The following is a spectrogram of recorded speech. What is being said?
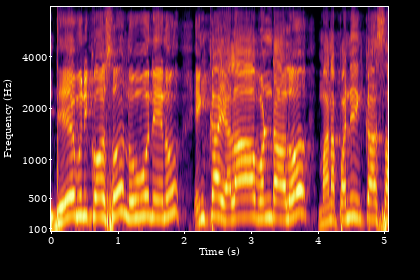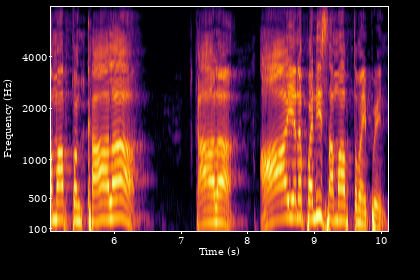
దేవుని కోసం నువ్వు నేను ఇంకా ఎలా ఉండాలో మన పని ఇంకా సమాప్తం కాలా. కాలా. ఆయన పని సమాప్తం అయిపోయింది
